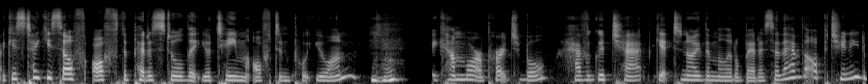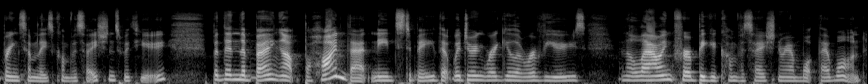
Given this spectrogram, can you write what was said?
I guess, take yourself off the pedestal that your team often put you on. Mm-hmm become more approachable, have a good chat, get to know them a little better. So they have the opportunity to bring some of these conversations with you. But then the bang up behind that needs to be that we're doing regular reviews and allowing for a bigger conversation around what they want.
